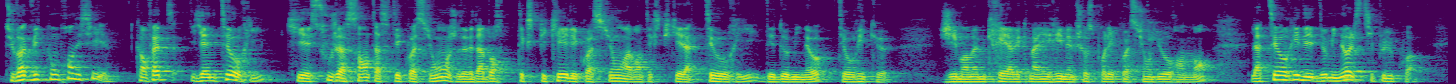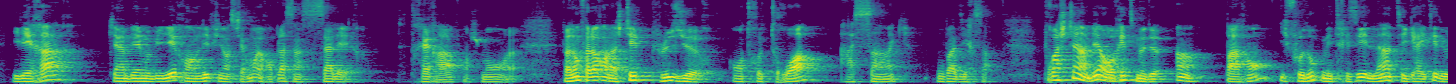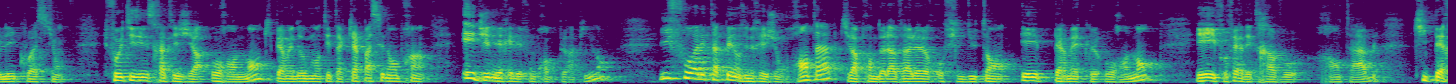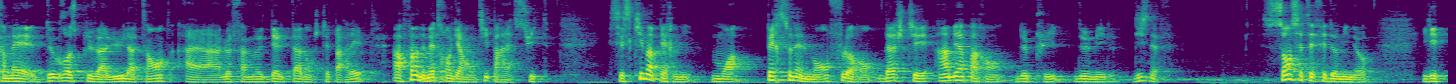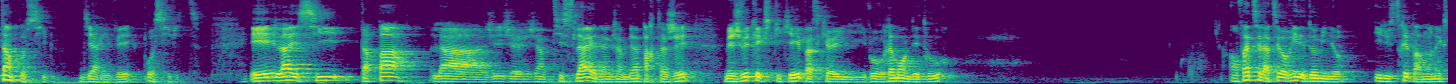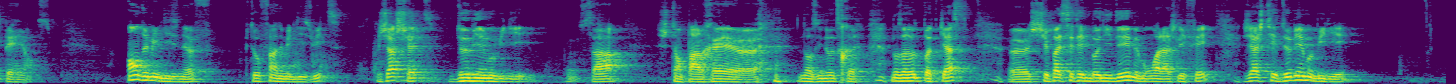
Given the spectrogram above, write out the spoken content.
tu vas vite comprendre ici qu'en fait, il y a une théorie qui est sous-jacente à cette équation. Je devais d'abord t'expliquer l'équation avant de t'expliquer la théorie des dominos, théorie que j'ai moi-même créée avec Maïri, même chose pour l'équation du haut rendement. La théorie des dominos, elle stipule quoi? Il est rare qu'un bien immobilier rendé financièrement et remplace un salaire. C'est très rare, franchement. Il va donc falloir en acheter plusieurs, entre 3 à 5 on va dire ça. Pour acheter un bien au rythme de 1 par an, il faut donc maîtriser l'intégralité de l'équation. Il faut utiliser une stratégie à haut rendement qui permet d'augmenter ta capacité d'emprunt et de générer des fonds propres plus rapidement. Il faut aller taper dans une région rentable qui va prendre de la valeur au fil du temps et permettre le haut rendement. Et il faut faire des travaux rentables qui permettent de grosses plus-values latentes, à le fameux delta dont je t'ai parlé, afin de mettre en garantie par la suite. C'est ce qui m'a permis, moi, personnellement, Florent, d'acheter un bien par an depuis 2019. Sans cet effet domino, il est impossible d'y arriver aussi vite. Et là, ici, t'as pas la, j'ai un petit slide hein, que j'aime bien partager, mais je vais te l'expliquer parce qu'il vaut vraiment le détour. En fait, c'est la théorie des dominos, illustrée par mon expérience. En 2019, plutôt fin 2018, j'achète deux biens immobiliers. Bon, ça, Je t'en parlerai euh, dans une autre dans un autre podcast. Euh, je sais pas si c'était une bonne idée, mais bon voilà, je l'ai fait. J'ai acheté deux biens immobiliers,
